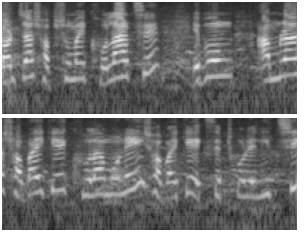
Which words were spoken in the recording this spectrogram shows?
দরজা সবসময় খোলা আছে এবং আমরা সবাইকে খোলা মনেই সবাইকে অ্যাকসেপ্ট করে নিচ্ছি।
